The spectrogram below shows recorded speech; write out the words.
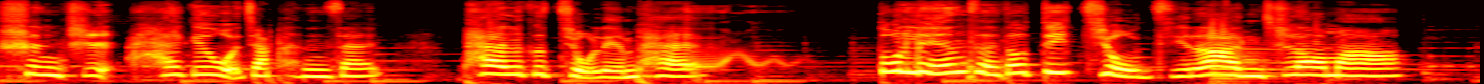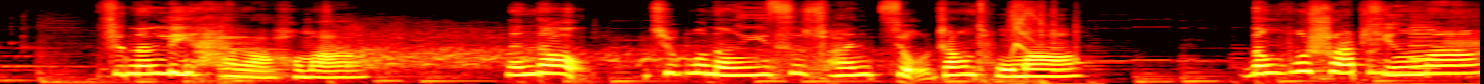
甚至还给我家盆栽拍了个九连拍，都连载到第九集了，你知道吗？真的厉害了，好吗？难道就不能一次传九张图吗？能不刷屏吗？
